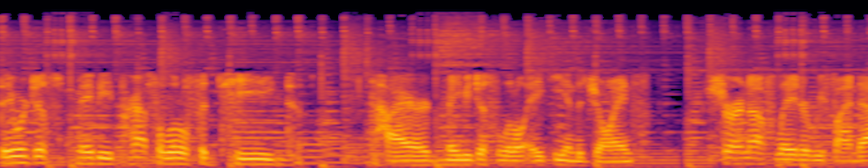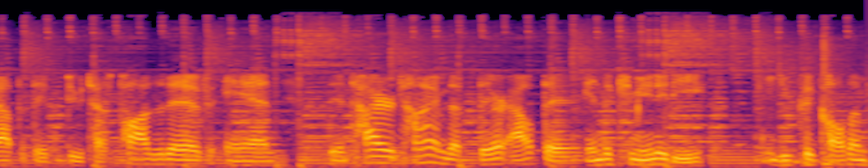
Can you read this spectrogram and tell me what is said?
they were just maybe perhaps a little fatigued, tired, maybe just a little achy in the joints. Sure enough, later we find out that they do test positive, and the entire time that they're out there in the community, you could call them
